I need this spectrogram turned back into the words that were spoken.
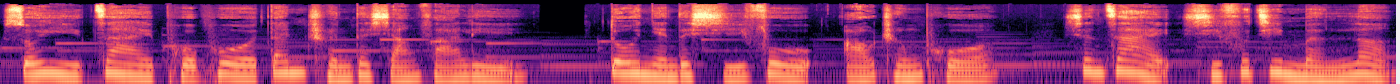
所以在婆婆单纯的想法里。多年的媳妇熬成婆，现在媳妇进门了，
